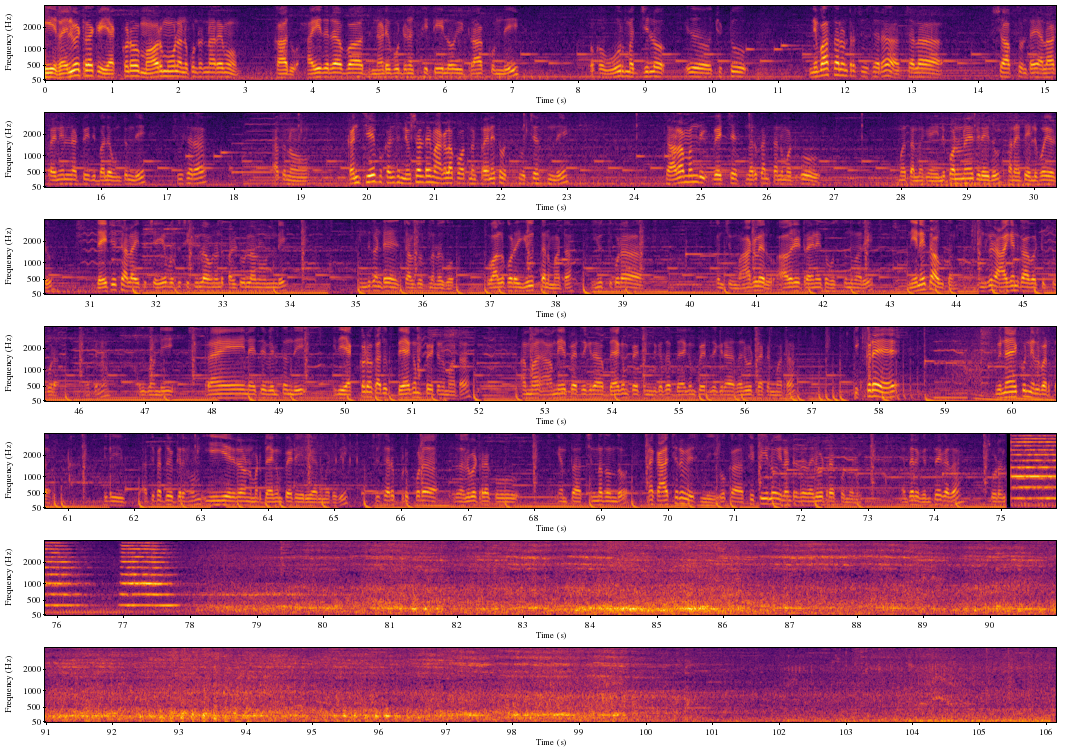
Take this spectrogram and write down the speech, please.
ఈ railway track ఎక్కడో మారుమూలు అనుకుంటున్నారేమో కాదు. హైదరాబాద్ నడిబొడ్డిన సిటీలో ఈ ట్రాక్ ఉంది. ఒక ఊరు మధ్యలో ఇది చుట్టూ నివాసాలు ఉంటారు చూసారా? చాలా షాప్స్ ఉంటాయి. అలా ట్రైన్ వెళ్ళినట్టు ఇది భలే ఉంటుంది. చూసారా? అతను కంచేపు కనీసం నిమిషాల టైం ఆగలేకపోతున్నాడు. ట్రైన్ అయితే వచ్చి వచ్చేస్తుంది. చాలామంది వెయిట్ చేస్తున్నారు కానీ తను మటుకు మరి తనకి ఎన్ని పనులు ఉన్నాయో తెలియదు. తనైతే వెళ్ళిపోయాడు. దయచేసి అలా అయితే చేయవద్దు. సిటీలో ఉండండి పల్లెటూరులో ఉండండి. ఎందుకంటే చాలా చూస్తున్నారు వాళ్ళు కూడా యూత్ అనమాట యూత్ కూడా కొంచెం ఆగలేరు. ఆల్రెడీ ట్రైన్ అయితే వస్తుంది మరి. నేనైతే ఆగుతాను. ఎందుకంటే ఆగాను కాబట్టి ఇప్పుడు కూడా. ఓకేనా? అదిగోండి ట్రైన్ అయితే వెళ్తుంది. ఇది ఎక్కడో కాదు బేగంపేట అనమాట అమీర్పేట దగ్గర బేగంపేట ఉంది కదా బేగంపేట దగ్గర రైల్వే ట్రాక్ అనమాట ఇక్కడే వినాయకుడు నిలబెడతారు. ఇది అతిపెద్ద విగ్రహం. ఈ ఏరియాలో అనమాట బేగంపేట ఏరియా అనమాట ఇది. చూసారు ఇప్పుడు కూడా రైల్వే ట్రాక్ ఎంత చిన్నది ఉందో నాకు ఆశ్చర్యం వేసింది. ఒక సిటీలో ఇలాంటి రైల్వే ట్రాక్ ఉందని. ఎంత వింతే కదా చూడాలి.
